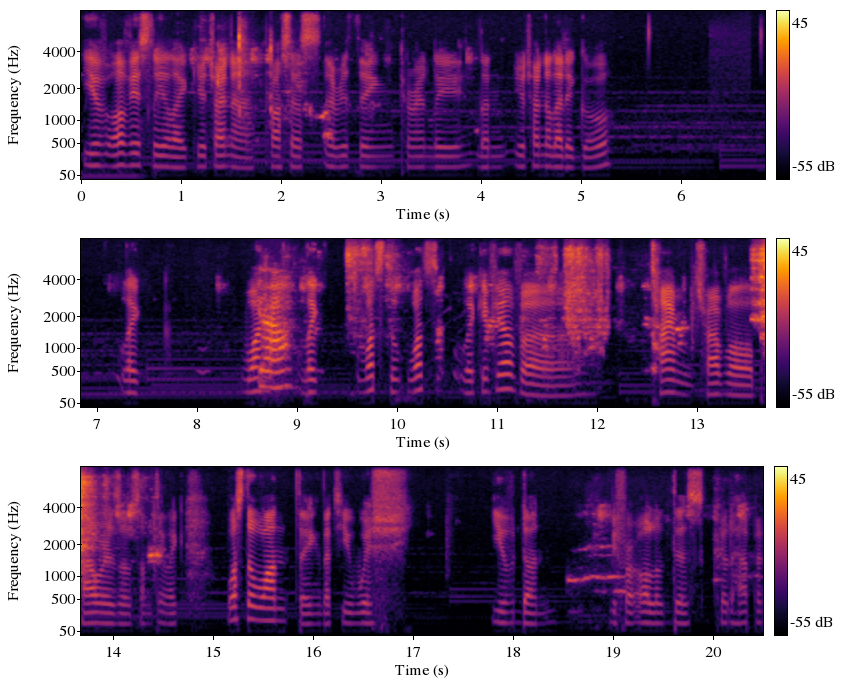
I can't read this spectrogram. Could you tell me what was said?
you've obviously like you're trying to process everything currently then you're trying to let it go. Like what Yeah. like what's the what's like if you have a time travel powers or something like what's the one thing that you wish you've done before all of this could happen?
